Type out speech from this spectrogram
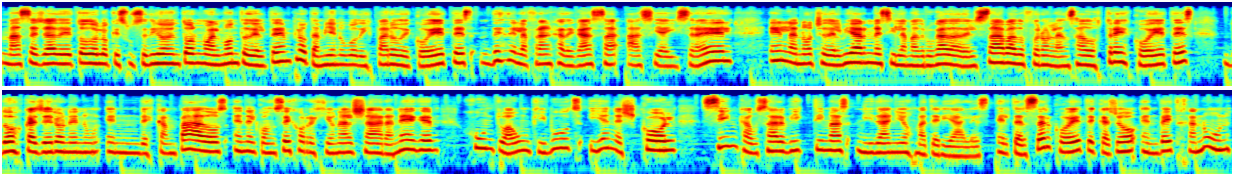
Más allá de todo lo que sucedió en torno al monte del templo, también hubo disparo de cohetes desde la franja de Gaza hacia Israel. En la noche del viernes y la madrugada del sábado fueron lanzados tres cohetes, dos cayeron en, en descampados en el Consejo Regional Shahara Negev, junto a un kibutz y en Eshkol sin causar víctimas ni daños materiales. El tercer cohete cayó en Beit Hanun,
